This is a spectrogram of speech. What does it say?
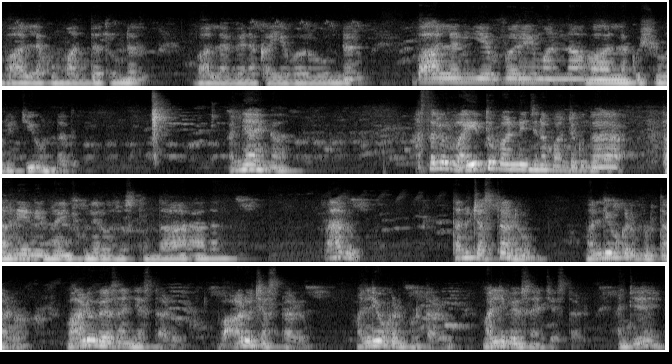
వాళ్ళకు మద్దతు ఉండదు. వాళ్ళ వెనక ఎవరు ఉండరు. వాళ్ళని ఎవరేమన్నా వాళ్ళకు షూరిటీ ఉండదు. అన్యాయంగా? అసలు రైతు పండించిన పంటకు ధర తనే నిర్ణయించుకునే రోజు వస్తుందా రాదా? రాదు. తను చేస్తాడు మళ్ళీ ఒకడు పుడతాడు వాడు వ్యవసాయం చేస్తాడు వాడు చేస్తాడు మళ్ళీ ఒకడు పుడతాడు మళ్ళీ వ్యవసాయం చేస్తాడు. అంటే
